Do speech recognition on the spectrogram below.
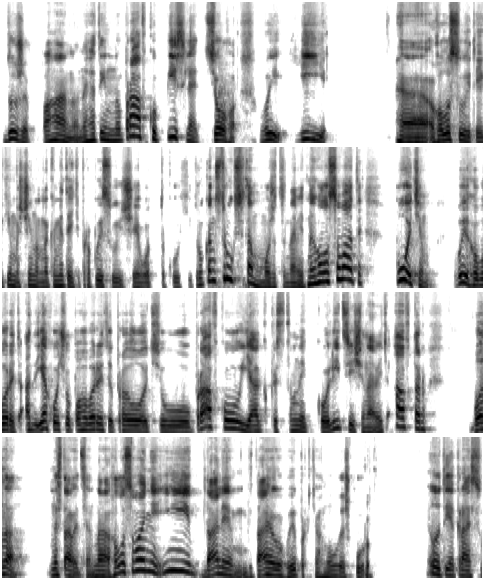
дуже погану негативну правку. Після цього ви її. Е, Голосуєте якимось чином на комітеті, прописуючи от таку хитру конструкцію, там можете навіть не голосувати. Потім ви говорите, а я хочу поговорити про цю правку як представник коаліції, чи навіть автор. Вона не ставиться на голосування, і далі вітаю, ви протягнули шкуру. І от якраз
